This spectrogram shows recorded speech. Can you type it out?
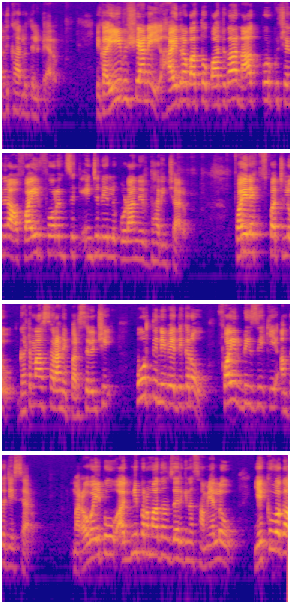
అధికారులు తెలిపారు. ఇక ఈ విషయాన్ని హైదరాబాద్తో పాటుగా నాగ్పూర్కు చెందిన ఫైర్ ఫోరెన్సిక్ ఇంజనీర్లు కూడా నిర్ధారించారు. ఫైర్ ఎక్స్పర్ట్లు ఘటనా స్థలాన్ని పరిశీలించి పూర్తి నివేదికను ఫైర్ డీజీకి అందజేశారు. మరోవైపు అగ్ని ప్రమాదం జరిగిన సమయంలో ఎక్కువగా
